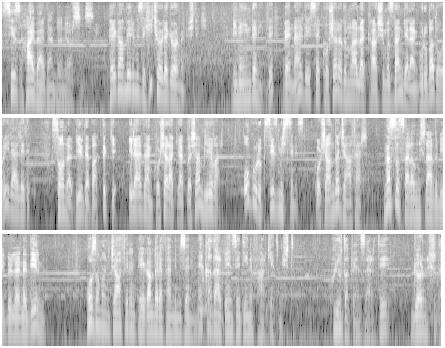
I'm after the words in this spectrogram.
siz Hayber'den dönüyorsunuz. Peygamberimizi hiç öyle görmemiştik. Bineğinden indi ve neredeyse koşar adımlarla karşımızdan gelen gruba doğru ilerledi. Sonra bir de baktık ki ileriden koşarak yaklaşan biri var. O grup sizmişsiniz. Koşan da Cafer. Nasıl sarılmışlardı birbirlerine değil mi? O zaman Cafer'in Peygamber Efendimiz'e ne kadar benzediğini fark etmiştim. Huyu da benzerdi, görünüşü de.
